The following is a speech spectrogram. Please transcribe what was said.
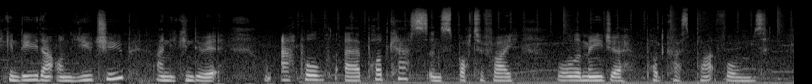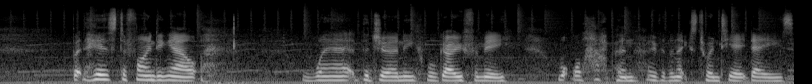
You can do that on YouTube and you can do it on Apple uh, Podcasts and Spotify, all the major podcast platforms. But here's to finding out where the journey will go for me, what will happen over the next 28 days,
